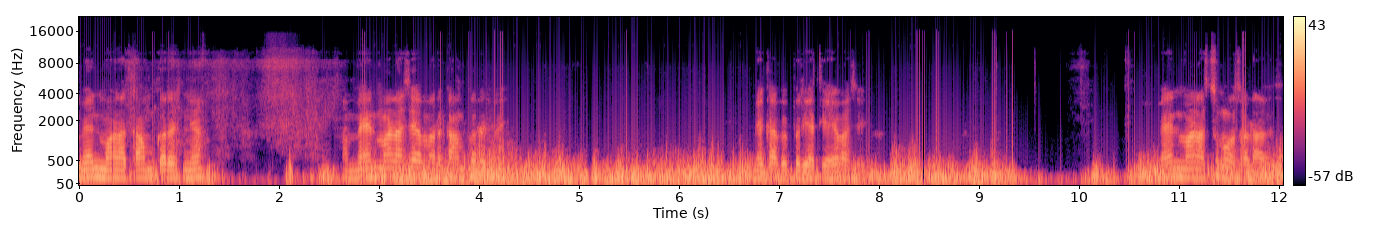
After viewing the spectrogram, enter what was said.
મેન માણસ કામ કરે છે ને. મેન માણસ છે, અમારે કામ કરે છે. ભાઈ મેકા પેપરિયાથી આવ્યા છે? મેન માણસ સુનો ચડાવે છે?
